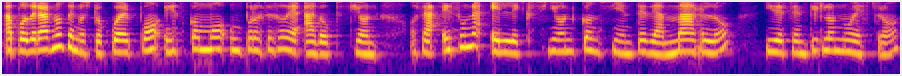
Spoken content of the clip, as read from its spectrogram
apoderarnos de nuestro cuerpo es como un proceso de adopción, o sea, es una elección consciente de amarlo y de sentirlo nuestro,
